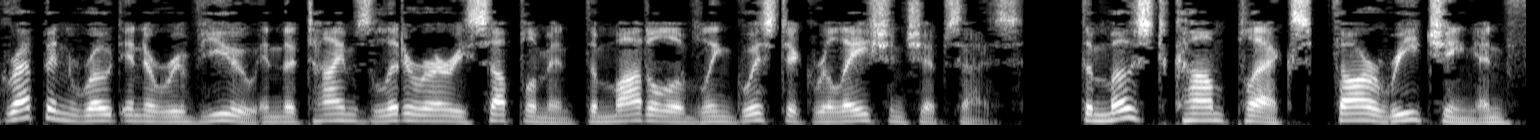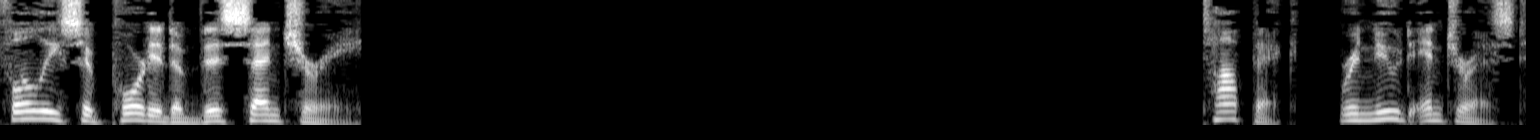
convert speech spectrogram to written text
Greppin wrote in a review in the Times Literary Supplement the model of linguistic relationships is the most complex, far-reaching and fully supported of this century. Renewed interest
